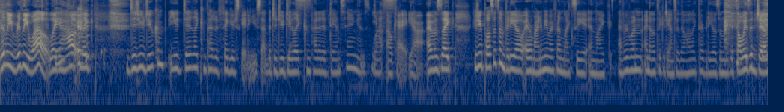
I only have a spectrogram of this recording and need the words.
really really well like how you. like did you do com- you did like competitive figure skating you said but did you do like competitive dancing as well Yes. okay yeah i was like because you posted some video it reminded me of my friend lexi and like everyone i know it's like a dancer they'll have like their videos and like it's always a gym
